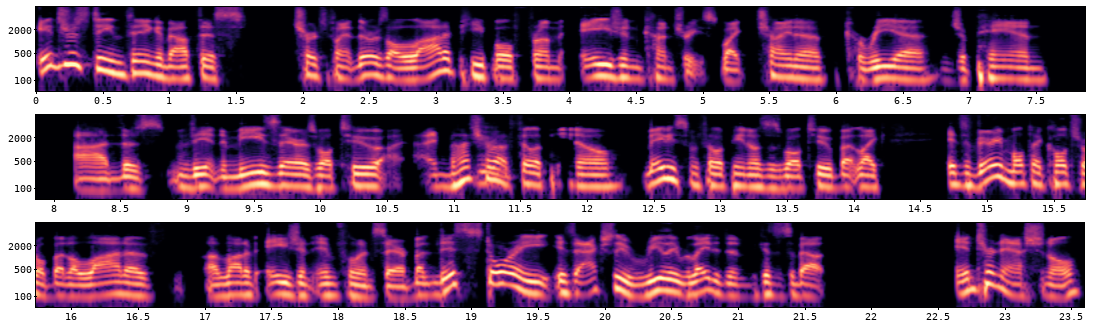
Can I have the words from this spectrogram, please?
Interesting thing about this church plant, there's a lot of people from Asian countries like China, Korea, Japan. Uh, there's Vietnamese there as well too. I, I'm not sure Hmm. about Filipino, maybe some Filipinos as well too, but like it's very multicultural, but a lot of a lot of Asian influence there. But this story is actually really related to them because it's about international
